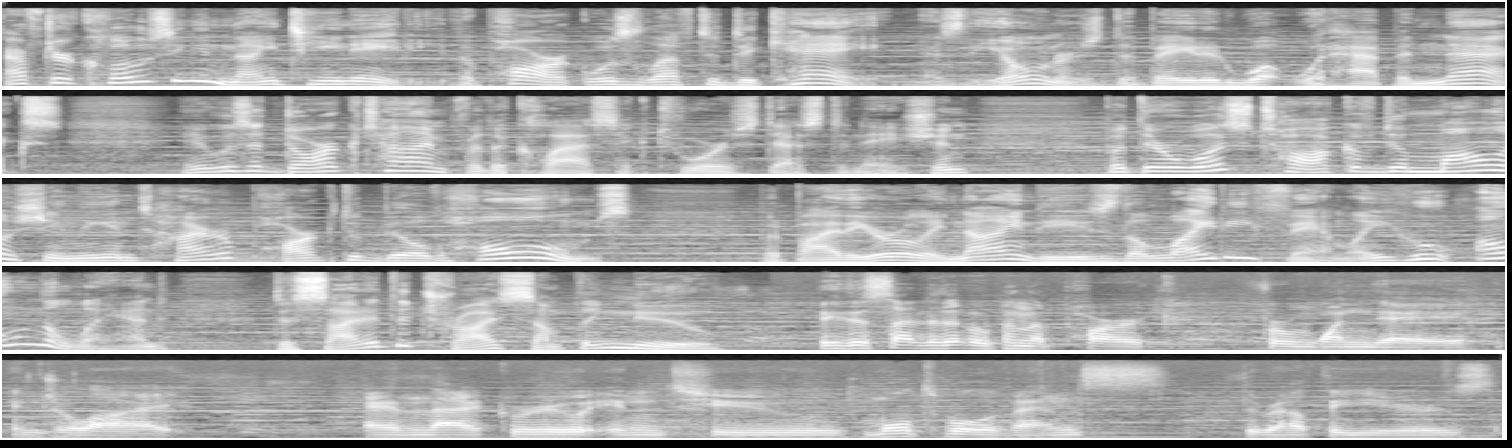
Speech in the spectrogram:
After closing in 1980, the park was left to decay as the owners debated what would happen next. It was a dark time for the classic tourist destination, but there was talk of demolishing the entire park to build homes. But by the early 90s, the Lighty family, who owned the land, decided to try something new. They decided to open the park for one day in July, and that grew into multiple events throughout the years,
